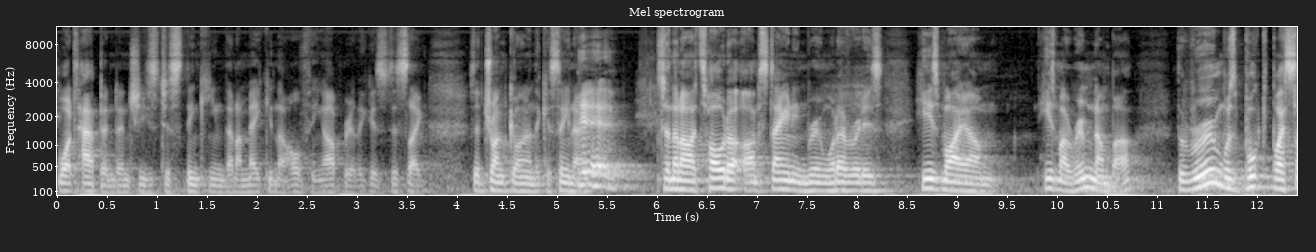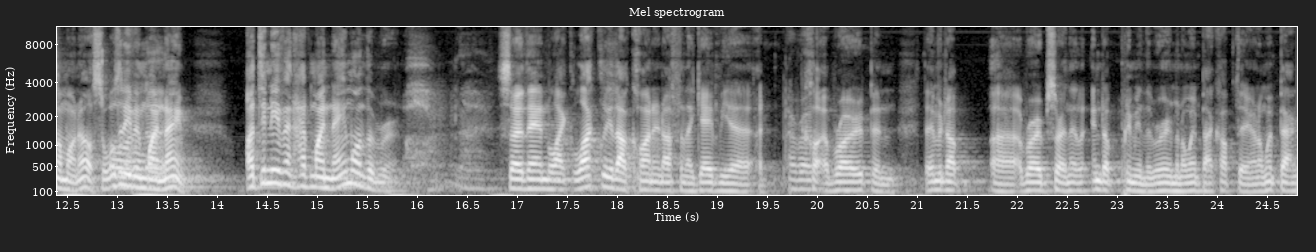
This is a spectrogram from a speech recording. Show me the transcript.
what's happened, and she's just thinking that I'm making the whole thing up, really, because it's just like it's a drunk guy in the casino. Yeah. So then I told her I'm staying in room whatever it is. Here's my um, here's my room number. The room was booked by someone else, so it wasn't Oh, even my name. I didn't even have my name on the room. oh. So then, like, luckily they were kind enough, and they gave me a, a, A rope. a rope, and they ended up uh, a robe, Sorry, and they ended up putting me in the room, and I went back up there, and I went back,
